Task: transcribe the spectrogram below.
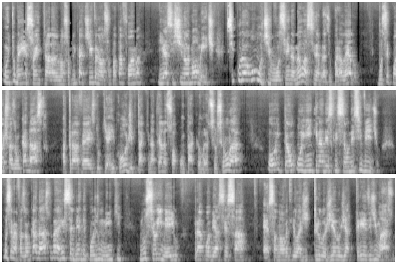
muito bem, é só entrar no nosso aplicativo, na nossa plataforma e assistir normalmente. Se por algum motivo você ainda não assina Brasil Paralelo, você pode fazer um cadastro através do QR Code que está aqui na tela, é só apontar a câmera do seu celular, ou então o link na descrição desse vídeo. Você vai fazer um cadastro, vai receber depois um link no seu e-mail para poder acessar essa nova trilogia no dia 13 de março,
